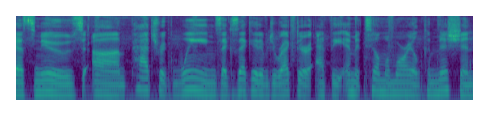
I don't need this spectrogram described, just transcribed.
CBS News. Um, Patrick Weems, executive director at the Emmett Till Memorial Commission,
